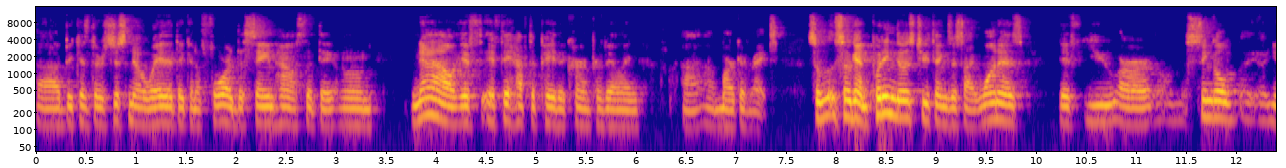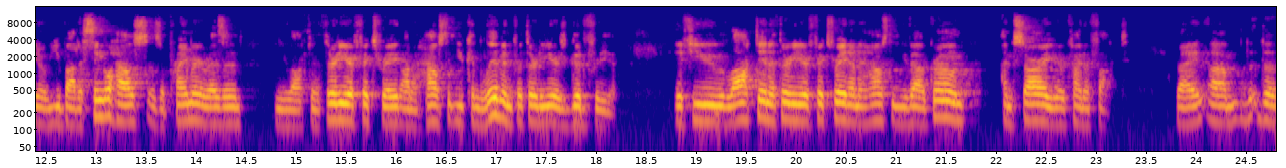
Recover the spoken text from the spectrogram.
uh, because there's just no way that they can afford the same house that they own now if if they have to pay the current prevailing uh, market rates. So so again, putting those two things aside, one is if you are single, you know, you bought a single house as a primary resident and you locked in a 30 year fixed rate on a house that you can live in for 30 years, good for you. If you locked in a 30 year fixed rate on a house that you've outgrown, I'm sorry, you're kind of fucked, right? Um, the, the,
